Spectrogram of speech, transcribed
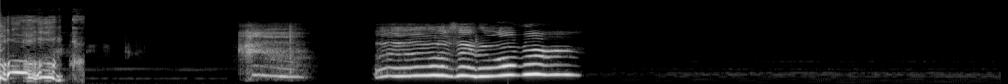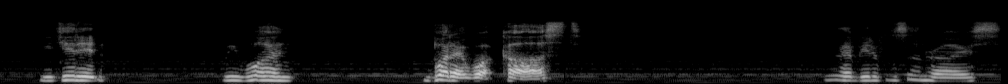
Uh, is it over? We did it. We won. But at what cost? That beautiful sunrise.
